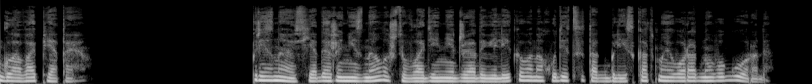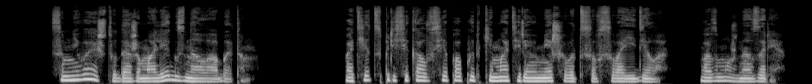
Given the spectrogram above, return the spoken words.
Глава пятая. Признаюсь, я даже не знала, что владение Джада Великого находится так близко от моего родного города. Сомневаюсь, что даже Малек знала об этом. Отец пресекал все попытки матери вмешиваться в свои дела. Возможно, зря.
